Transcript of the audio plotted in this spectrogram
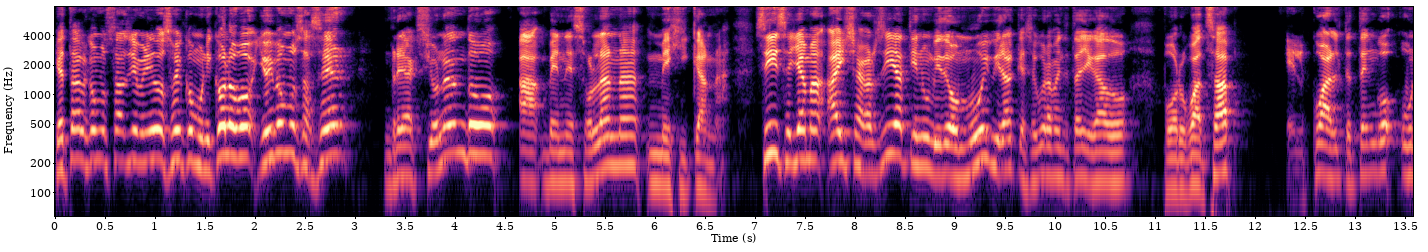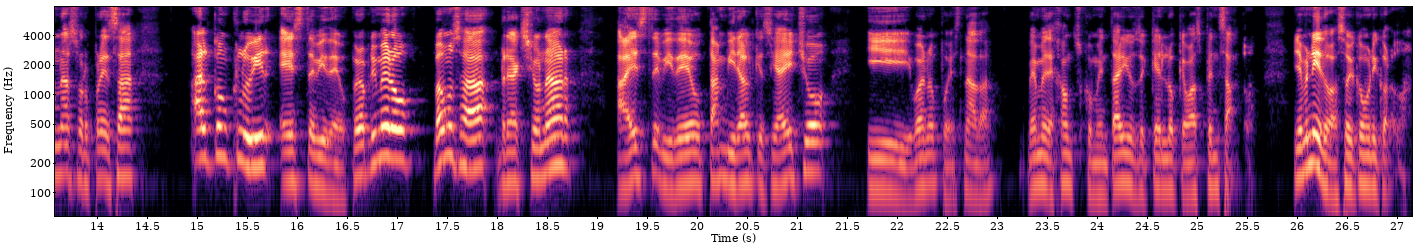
¿Qué tal? ¿Cómo estás? Bienvenido, soy comunicólogo y hoy vamos a hacer reaccionando a venezolana mexicana. Sí, se llama Aisha García, tiene un video muy viral que seguramente te ha llegado por WhatsApp, el cual te tengo una sorpresa al concluir este video. Pero primero vamos a reaccionar a este video tan viral que se ha hecho y bueno, pues nada, veme dejando tus comentarios de qué es lo que vas pensando. Bienvenido a Soy Comunicólogo.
